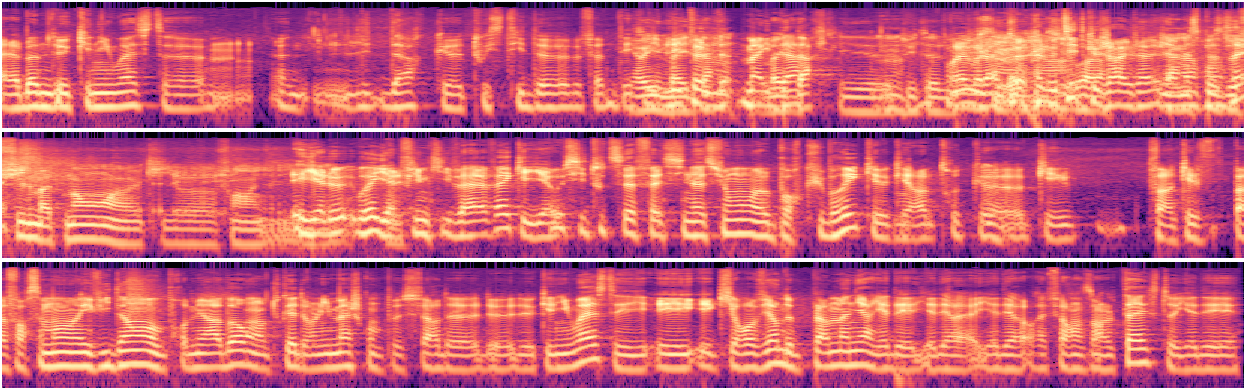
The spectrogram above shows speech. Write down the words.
à l'album de Kenny West, euh, euh, Dark euh, Twisted Fantasy. Ah oui, My Little- Dark, My My Dark. Dark, li- Twisted Ouais, voilà, le titre que j'arrive Il y a un espèce de film maintenant euh, qui. euh, enfin, Et il y a le, ouais, il y a le film qui va avec, et il y a aussi toute sa fascination pour Kubrick, qui est un truc euh, qui est, enfin, qui est pas forcément évident au premier abord, ou en tout cas dans l'image qu'on peut se faire de, de- de Kenny West, et, et- et qui revient de plein de manières. Il y a des, il y a des, il y a des références dans le texte, il y a des,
